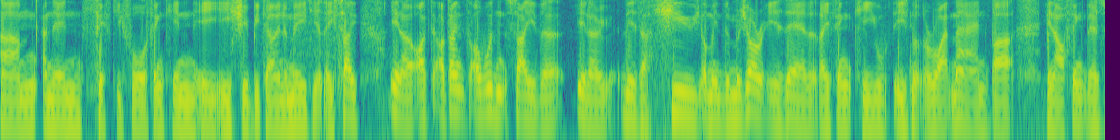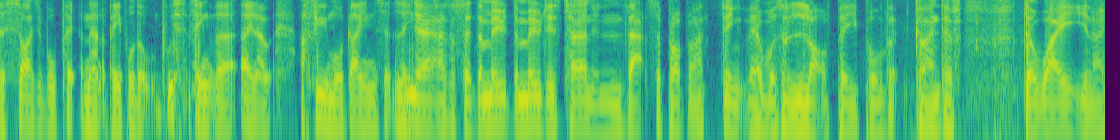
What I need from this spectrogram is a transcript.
um, and then 54 thinking he, he should be going immediately. So you know I, I don't I wouldn't say that you know there's a huge. I mean the majority is there that they think he he's not the right man, but you know I think there's a sizable p- amount of people that think that you know a few more games at least. Yeah, as I said, the mood the mood is turning, and that's the problem. I think there was a lot of people that kind of the way you know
